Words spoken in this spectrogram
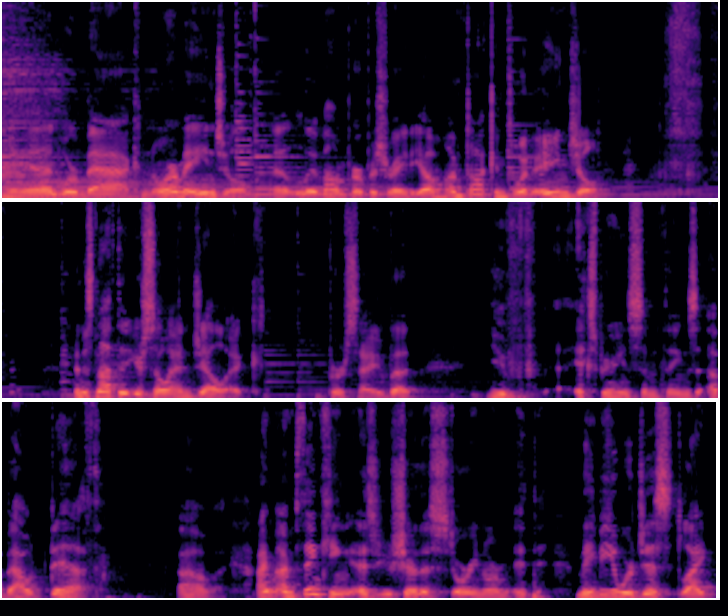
And we're back. Norm Angel at Live on Purpose Radio. I'm talking to an angel. And it's not that you're so angelic per se, but you've experienced some things about death. Uh, I'm, I'm thinking as you share this story, Norm, it, maybe you were just like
